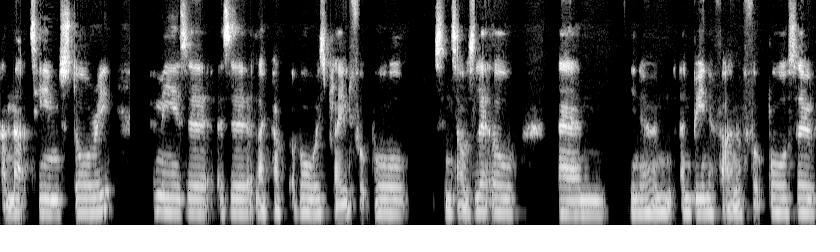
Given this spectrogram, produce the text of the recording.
and that team story. For me as a as a like i've, I've always played football since i was little um, you know and, and being a fan of football. So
